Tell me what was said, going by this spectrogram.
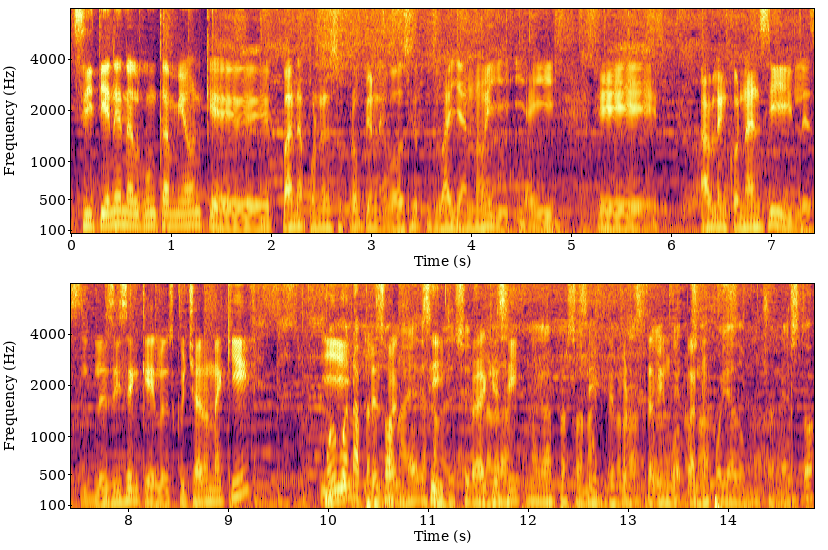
Si tienen algún camión que van a poner su propio negocio pues vayan no y, y ahí eh, hablen con Nancy y les, les dicen que lo escucharon aquí Muy y buena va- persona, eh, sí, déjame ¿verdad la que verdad, sí? Una gran persona. Sí, de verdad, está que- bien que guapa, nos ¿no? ha apoyado mucho en esto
